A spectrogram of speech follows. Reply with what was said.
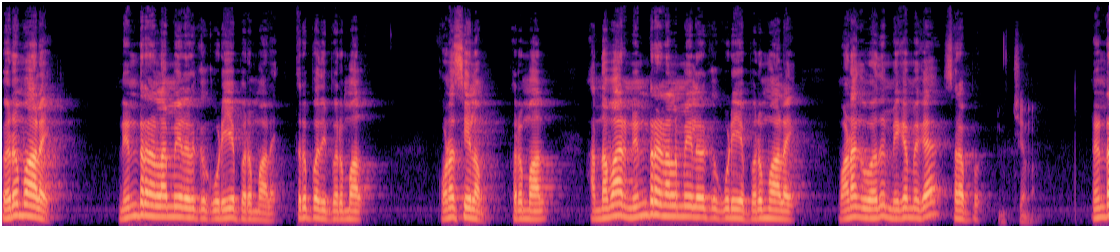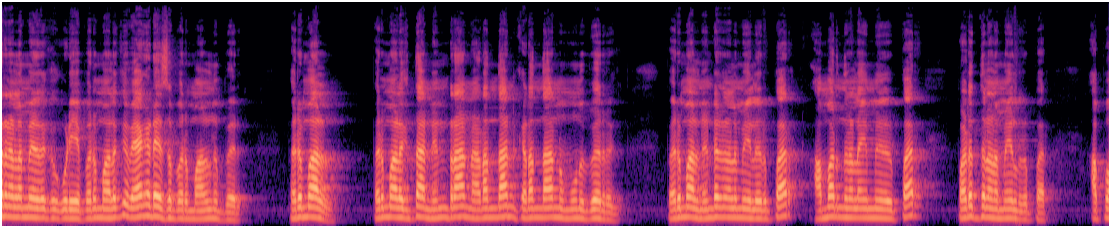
பெருமாளை நின்ற நிலைமையில் இருக்கக்கூடிய பெருமாளை திருப்பதி பெருமாள் குணசீலம் பெருமாள் அந்த மாதிரி நின்ற நிலைமையில் இருக்கக்கூடிய பெருமாளை வணங்குவது மிக மிக சிறப்பு. நிச்சயமா. நின்ற நிலைமையில் இருக்கக்கூடிய பெருமாளுக்கு வேங்கடேச பெருமாள்னு பேர். பெருமாள் பெருமாளுக்கு தான் நின்றான் நடந்தான் கிடந்தான்னு மூணு பேர் இருக்கு. பெருமாள் நின்ற நிலைமையில் இருப்பார் அமர்ந்த நிலைமையில் இருப்பார் படுத்த நிலைமையில் இருப்பார். அப்போ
